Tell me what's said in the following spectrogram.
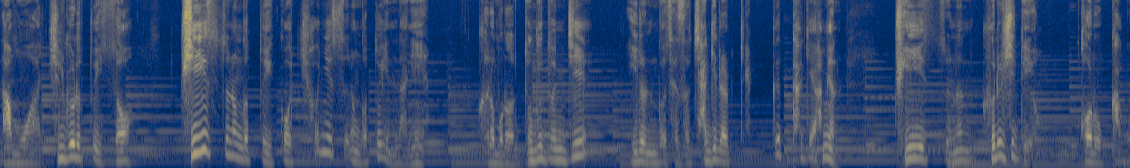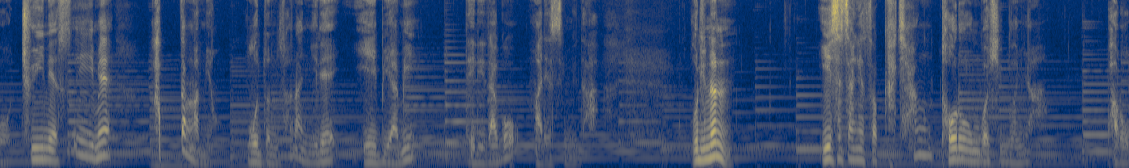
나무와 질그릇도 있어 귀 쓰는 것도 있고 천이 쓰는 것도 있나니 그러므로 누구든지 이런 것에서 자기를 깨끗하게 하면 귀 쓰는 그릇이 되어 거룩하고 주인의 쓰임에 합당하며 모든 선한 일에 예비함이 되리라고 말했습니다. 우리는 이 세상에서 가장 더러운 것이 뭐냐? 바로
